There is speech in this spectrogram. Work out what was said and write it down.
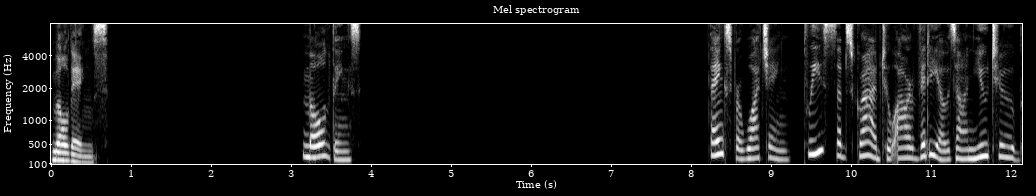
Moldings. Moldings. Thanks for watching. Please subscribe to our videos on YouTube.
